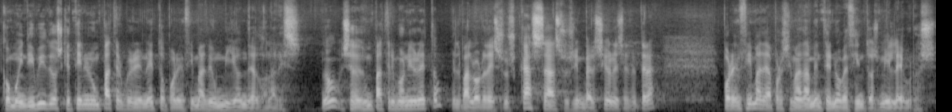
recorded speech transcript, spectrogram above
como individuos que tienen un patrimonio neto por encima de un millón de dólares. ¿no? O sea, un patrimonio neto, el valor de sus casas, sus inversiones, etcétera, por encima de aproximadamente 900.000 euros.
